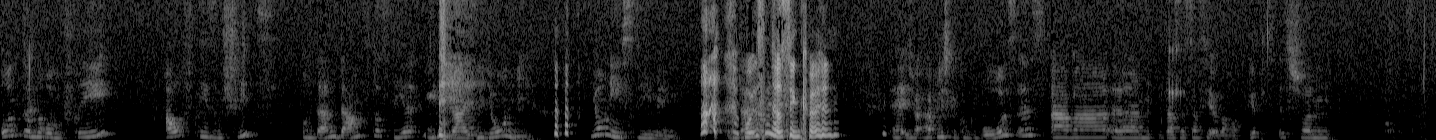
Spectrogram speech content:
untenrum free, auf diesem Schlitz und dann dampft es dir in deine Joni. Joni-Steaming. Wo ist denn das in Köln? äh, ich habe nicht geguckt, wo es ist, aber ähm, dass es das hier überhaupt gibt, ist schon großartig.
